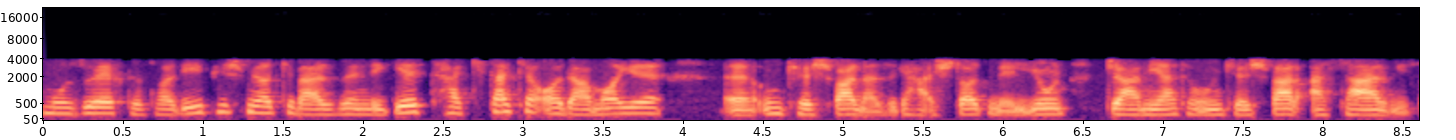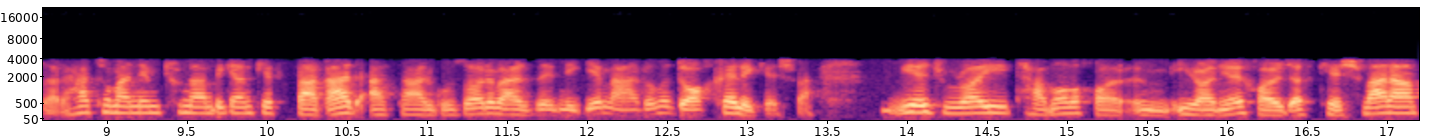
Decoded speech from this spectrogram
موضوع اقتصادی پیش میاد که بر زندگی تک تک آدمای اون کشور نزدیک 80 میلیون جمعیت اون کشور اثر می‌ذاره. حتی من نمی‌تونم بگم که فقط اثرگذار بر زندگی مردم داخل کشور. یه جورایی تمام ایرانی های خارج از کشورم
